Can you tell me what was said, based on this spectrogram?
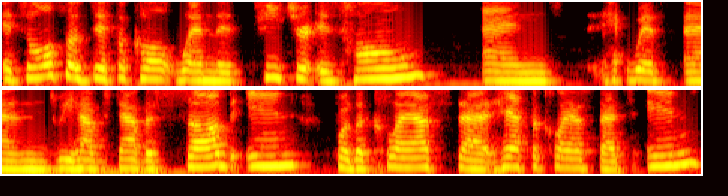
It's also difficult when the teacher is home and with and we have to have a sub in for the class that half the class that's in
